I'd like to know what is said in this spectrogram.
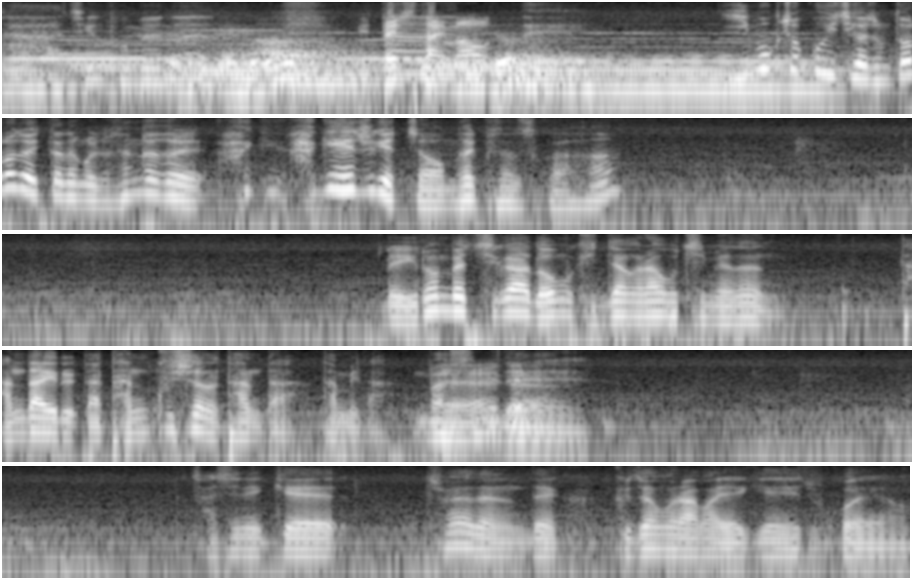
자 지금 보면은 벤치 타임아웃. 네. 이목적구 위치가 좀 떨어져 있다는 걸 좀 생각을 하게, 하게 해주겠죠 엄상필 선수가. 네, 이런 배치가 너무 긴장을 하고 치면은 단다이를 아, 단 쿠션을 탄다 탑니다. 맞습니다. 네. 자신 있게 쳐야 되는데 그, 그 점을 아마 얘기해 줄 거예요.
